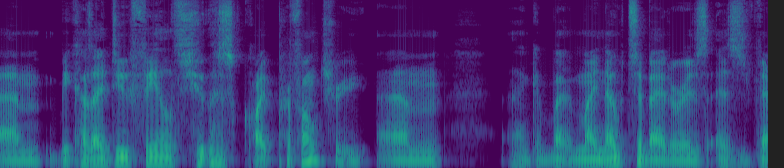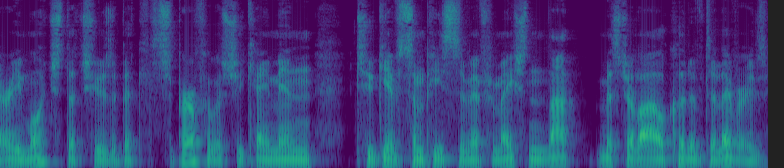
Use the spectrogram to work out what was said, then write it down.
Um, because I do feel she was quite perfunctory. Um, I think my notes about her is, is very much that she was a bit superfluous. She came in to give some pieces of information that Mr. Lyle could have delivered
